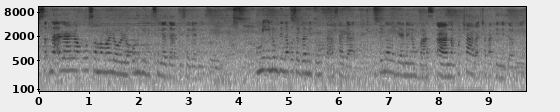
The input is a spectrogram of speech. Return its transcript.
Sa, naalala ko sa mga lolo ko, mahilig sila dati sa ganito eh. Umiinom din ako sa ganitong tasa dati. Ito yung lalagyan na ng bas, ah, ng kutsara at saka tinigamin.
